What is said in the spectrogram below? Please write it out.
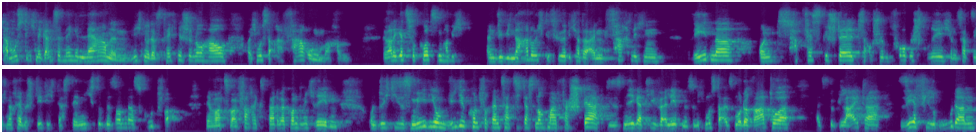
Da musste ich eine ganze Menge lernen, nicht nur das technische Know-how, aber ich musste auch Erfahrungen machen. Gerade jetzt vor kurzem habe ich ein Webinar durchgeführt. Ich hatte einen fachlichen Redner und habe festgestellt, auch schon im Vorgespräch, und es hat sich nachher bestätigt, dass der nicht so besonders gut war. Der war zwar ein Fachexperte, aber konnte nicht reden. Und durch dieses Medium Videokonferenz hat sich das nochmal verstärkt, dieses negative Erlebnis. Und ich musste als Moderator, als Begleiter sehr viel rudern,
